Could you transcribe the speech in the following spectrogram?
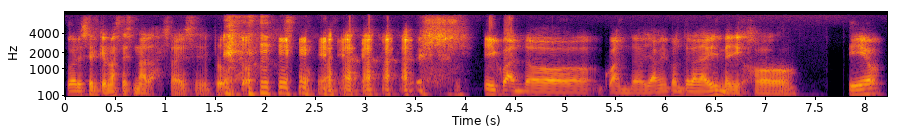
tú eres el que no haces nada, ¿sabes? El productor. y cuando, cuando ya me encontré a David, me dijo, tío,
